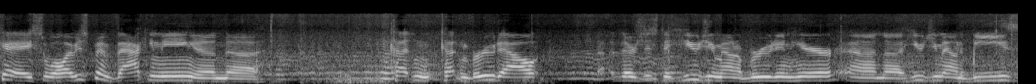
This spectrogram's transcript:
Okay, so well, I've just been vacuuming and uh, cutting cutting brood out. There's just a huge amount of brood in here and a huge amount of bees.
